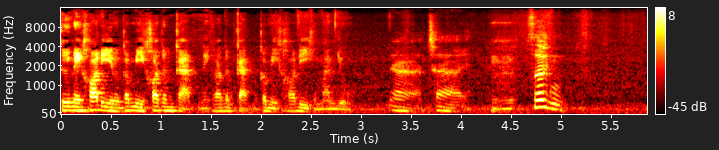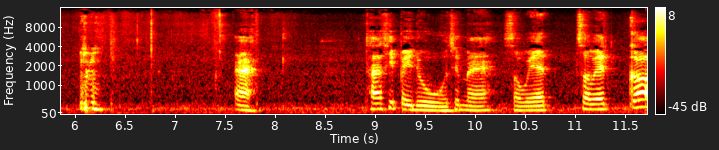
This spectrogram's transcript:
คือในข้อดีมันก็มีข้อจำกัด ในข้อจำกัดมันก็มีข้อดีของมันอยู่ อ่าใช่อืมซึ่ง อะถ้าที่ไปดูใช่ไหม Sweat Sweat ก็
